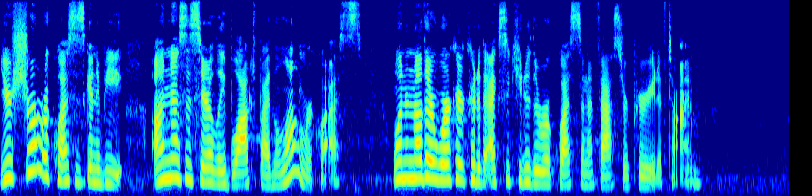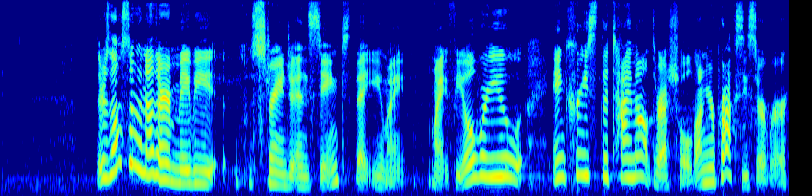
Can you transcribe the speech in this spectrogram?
your short request is going to be unnecessarily blocked by the long request when another worker could have executed the request in a faster period of time. There's also another maybe strange instinct that you might, might feel where you increase the timeout threshold on your proxy server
